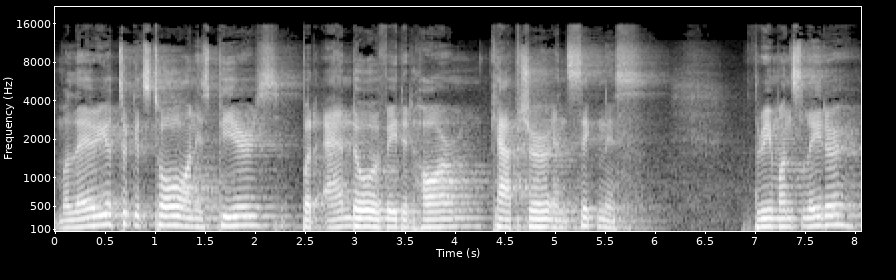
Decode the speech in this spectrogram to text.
Malaria took its toll on his peers, but Ando evaded harm, capture, and sickness. Three months later,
